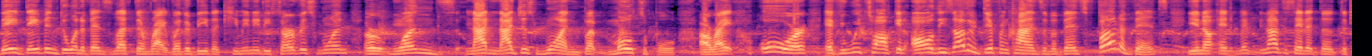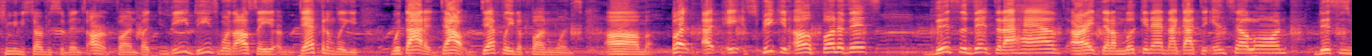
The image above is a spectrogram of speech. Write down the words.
they've they've been doing events left and right, whether it be the community service one or ones, not not just one, but multiple. All right? Or if we're talking all these other different kinds of events, fun events, you know, and not to say that the, the community service events aren't fun, but these these ones I'll say are definitely, without a doubt, definitely the fun ones. Um, but uh, it, speaking of fun events, this event that I have, all right, that I'm looking at and I got the intel on, this is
